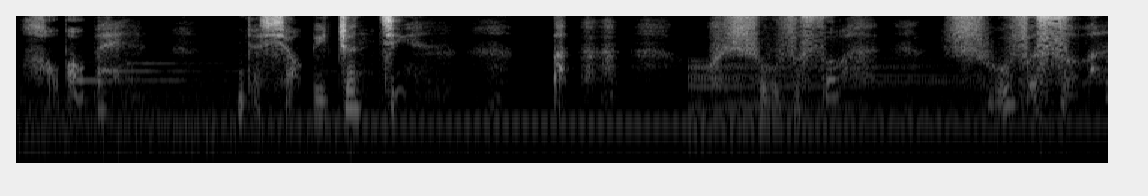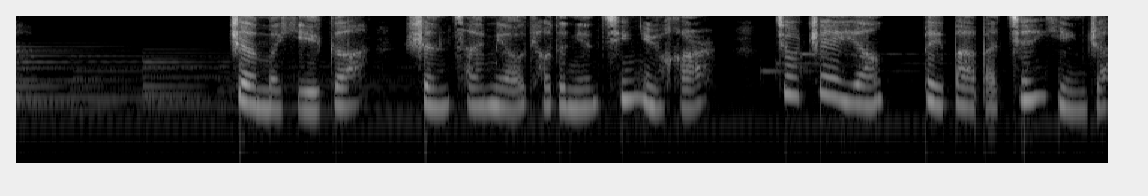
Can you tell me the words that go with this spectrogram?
好宝贝，你的小臂真紧，我舒服死了，舒服死了。这么一个身材苗条的年轻女孩，就这样被爸爸奸淫着。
